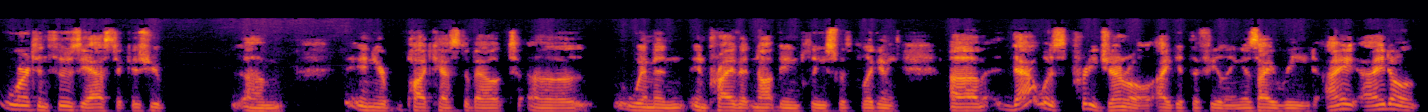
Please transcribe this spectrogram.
weren't enthusiastic as you, um, in your podcast about, uh, women in private not being pleased with polygamy. Um, that was pretty general. I get the feeling as I read. I, I don't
